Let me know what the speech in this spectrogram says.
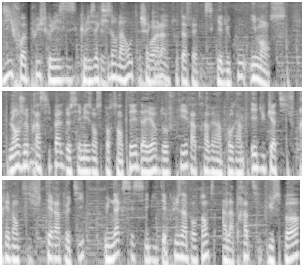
dix fois plus que les, que les accidents de la route chaque voilà, année. tout à fait. Ce qui est du coup immense. L'enjeu principal de ces maisons sport santé, d'ailleurs, d'offrir à travers un programme éducatif, préventif, thérapeutique, une accessibilité plus importante à la pratique du sport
